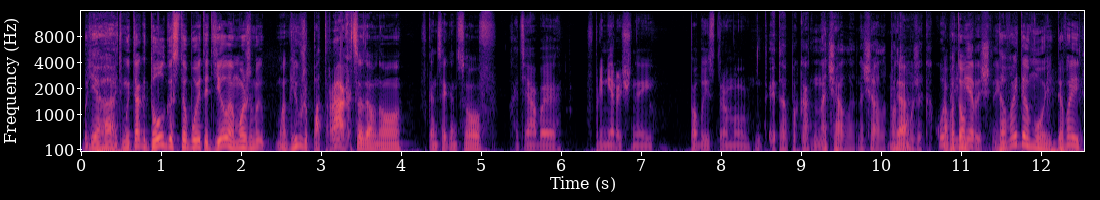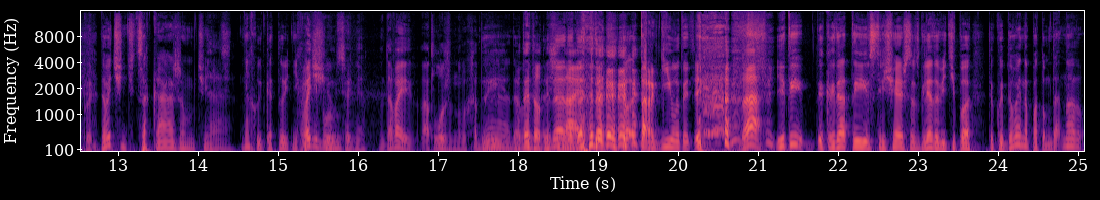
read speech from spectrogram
Блядь, мы так долго с тобой это делаем, может, мы могли уже потрахаться давно, в конце концов, хотя бы в примерочной, по-быстрому. Это пока начало, начало. Потом Да. уже какой А потом, примерочный? Давай домой, давай, Такой, давай что-нибудь закажем, что-нибудь, Да. нахуй готовить не Давай хочу. не будем сегодня. Давай отложим на выходные. Да, вот давай. это вот да, начинается. да, да, да, Торги вот эти. Да. И ты, когда ты встречаешься взглядом, и типа такой, давай на потом, да, на-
